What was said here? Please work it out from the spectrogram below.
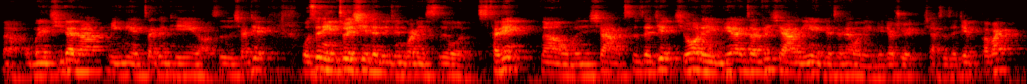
那我们也期待他明年再跟天意老师相见。我是您最信任的理财管理师，我蔡天。那我们下次再见，喜欢我的影片按赞分享，你也可以参加我的影片教学。下次再见，拜拜。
